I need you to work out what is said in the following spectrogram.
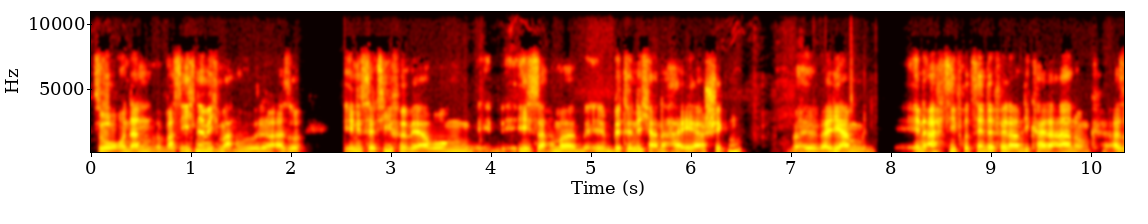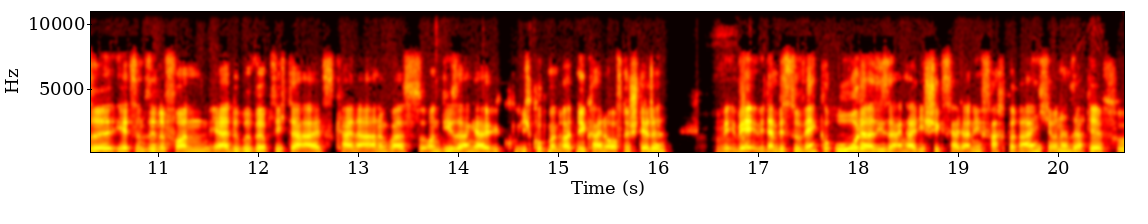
So, und dann, was ich nämlich machen würde, also Initiativbewerbung, ich sage mal, bitte nicht an HR schicken, weil, weil die haben, in 80 Prozent der Fälle haben die keine Ahnung. Also jetzt im Sinne von, ja, du bewirbst dich da als keine Ahnung was und die sagen, ja, ich, ich gucke mal gerade, nee, keine offene Stelle. Mhm. Dann bist du weg. Oder sie sagen halt, ich schick's halt an den Fachbereich und dann sagt er, für,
